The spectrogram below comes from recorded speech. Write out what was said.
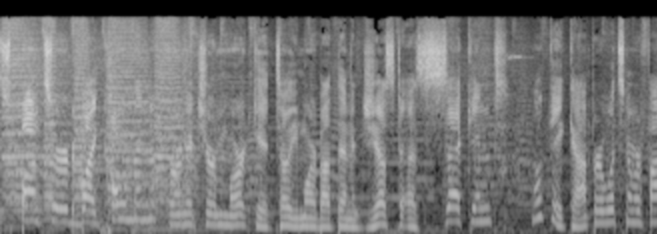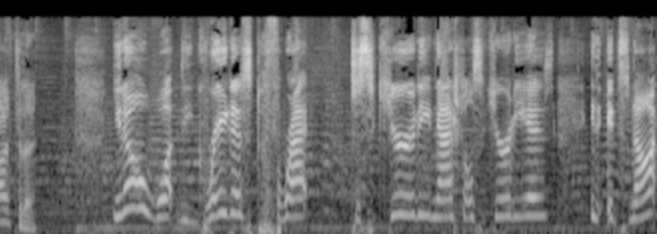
Sponsored by Coleman Furniture Market. Tell you more about them in just a second. Okay, Copper, what's number five today? You know what the greatest threat to security, national security is? It, it's not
